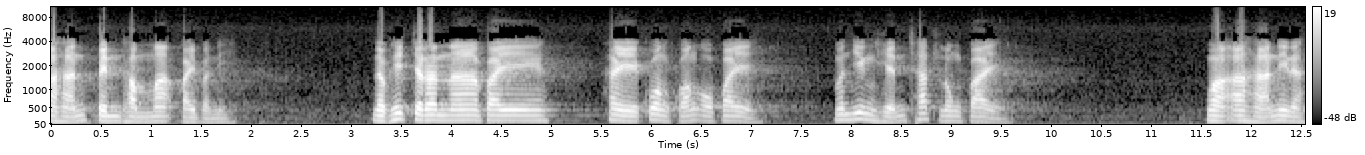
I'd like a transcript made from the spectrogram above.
อาหารเป็นธรรมะไปแบบนี้เราพิจารณาไป ให้กว้างขวางออกไป มันยิ่งเห็นชัดลงไป ว่าอาหารนี่นะ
